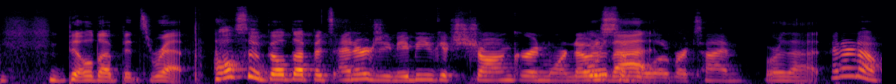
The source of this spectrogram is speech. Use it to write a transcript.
build up its rep also build up its energy. Maybe you get stronger and more noticeable over time. or that I don't know.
